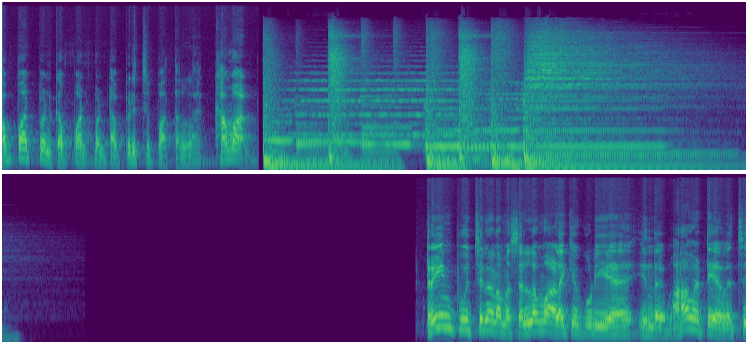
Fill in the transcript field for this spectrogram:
கம்பார்ட்மெண்ட் கம்பார்ட்மெண்ட்டாக பிரித்து பார்த்தலாம் கமான் ட்ரெயின் பூச்சின்னு நம்ம செல்லமாக அழைக்கக்கூடிய இந்த மரவட்டையை வச்சு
